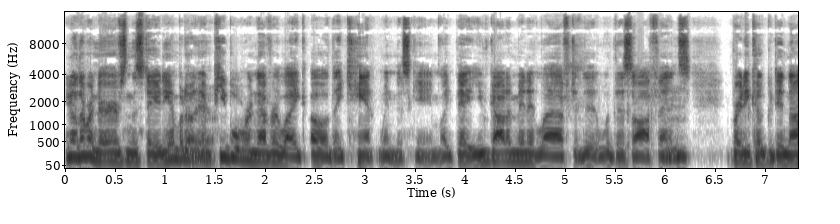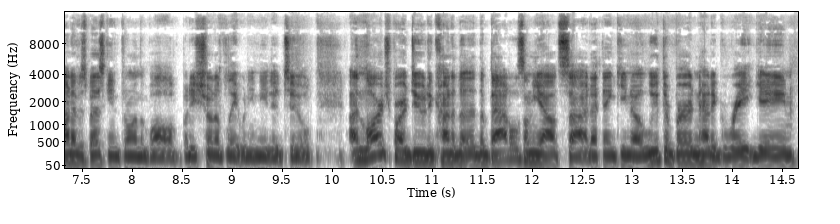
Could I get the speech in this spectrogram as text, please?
You know, there were nerves in the stadium, but Oh, yeah. people were never like, "Oh, they can't win this game." Like they, you've got a minute left with this offense. Mm-hmm. Brady Cook did not have his best game throwing the ball, but he showed up late when he needed to. In large part due to kind of the, the battles on the outside. I think, you know, Luther Burden had a great game.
